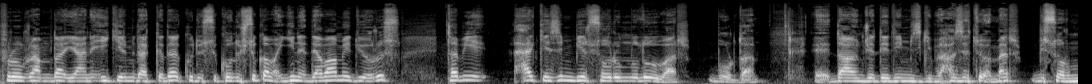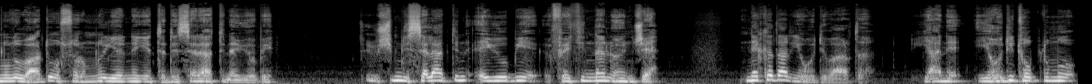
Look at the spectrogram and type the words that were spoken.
programda yani ilk 20 dakikada Kudüs'ü konuştuk ama yine devam ediyoruz. Tabii herkesin bir sorumluluğu var burada. Ee, daha önce dediğimiz gibi Hazreti Ömer bir sorumluluğu vardı. O sorumluluğu yerine getirdi Selahaddin Eyyubi. Şimdi Selahaddin Eyyubi fethinden önce ne kadar Yahudi vardı? Yani Yahudi toplumu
